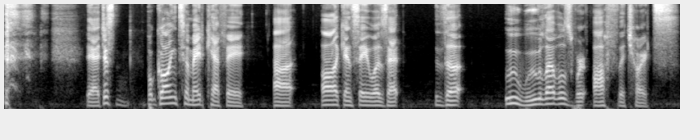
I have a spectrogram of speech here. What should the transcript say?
yeah, just going to maid cafe. Uh, all I can say was that the ooh woo levels were off the charts.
